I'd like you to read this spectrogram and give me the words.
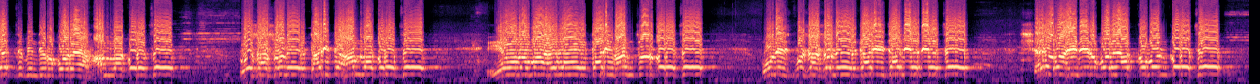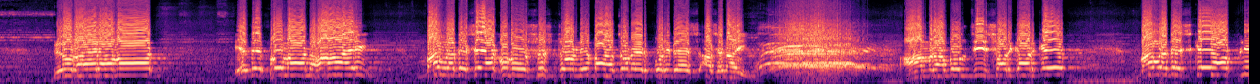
নেতৃবৃন্দের উপরে হামলা করেছে, প্রশাসনের গাড়িতে হামলা করেছে, ইউনো মাহের গাড়ি ভাঙচুর করেছে, পুলিশ প্রশাসনের গাড়ি জ্বালিয়ে দিয়েছে সেনাবাহিনীর উপরে আক্রমণ করেছে। প্রিয় ভাইয়ের আমার, এতে প্রমাণ হয়, বাংলাদেশে এখনও সুষ্ঠু নির্বাচনের পরিবেশ আসে নাই। আমরা বলছি সরকারকে, বাংলাদেশকে আপনি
